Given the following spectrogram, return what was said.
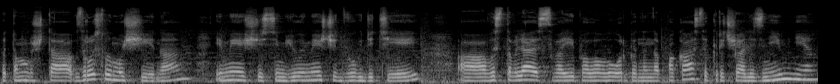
Потому что взрослый мужчина, имеющий семью, имеющий двух детей, э, выставляя свои половые органы на показ и крича «лизни мне»,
